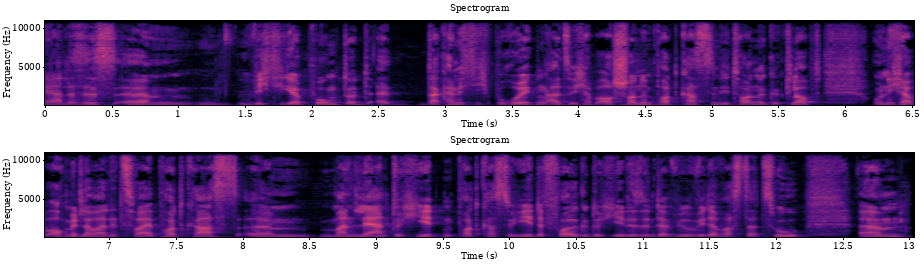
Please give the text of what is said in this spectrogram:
Ja, das ist ähm, ein wichtiger Punkt und äh, da kann ich dich beruhigen. Also ich habe auch schon einen Podcast in die Tonne gekloppt und ich habe auch mittlerweile zwei Podcasts. Ähm, man lernt durch jeden Podcast, durch jede Folge, durch jedes Interview wieder was dazu. Ähm,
